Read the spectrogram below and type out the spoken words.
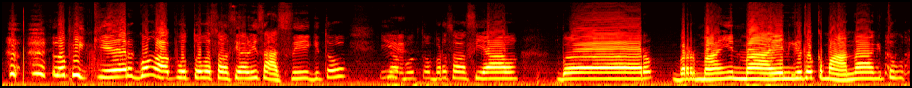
Lu pikir gua nggak butuh sosialisasi gitu. Iya. butuh bersosial ber bermain-main gitu ke mana gitu.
